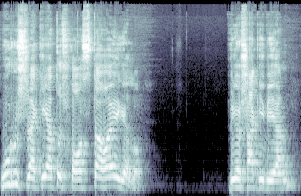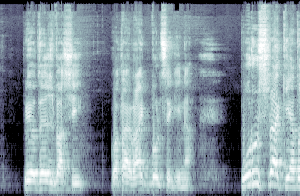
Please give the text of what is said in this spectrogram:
পুরুষরা কি এত সস্তা হয়ে গেল? প্রিয় সাকিবিয়ান প্রিয় দেশবাসী, কথায় রাইট বলছে কিনা? পুরুষরা কি এত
